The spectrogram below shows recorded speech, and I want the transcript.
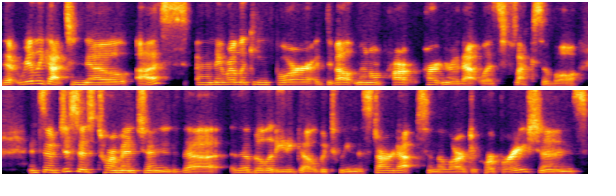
that really got to know us and they were looking for a developmental par- partner that was flexible and so just as tor mentioned the, the ability to go between the startups and the larger corporations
